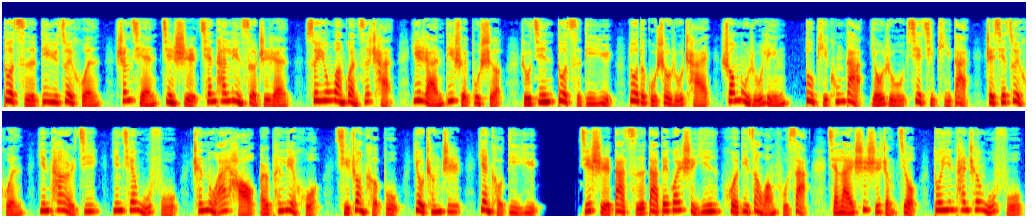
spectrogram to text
堕此地狱罪魂，生前尽是千贪吝啬之人，虽拥万贯资产，依然滴水不舍。如今堕此地狱，落得骨瘦如柴，双目如灵，肚皮空大，犹如泄气皮带。这些罪魂因贪而饥，因牵无福，嗔怒哀嚎而喷烈火，其状可怖，又称之咽口地狱。即使大慈大悲观世音或地藏王菩萨前来施食拯救，多因贪嗔无福，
